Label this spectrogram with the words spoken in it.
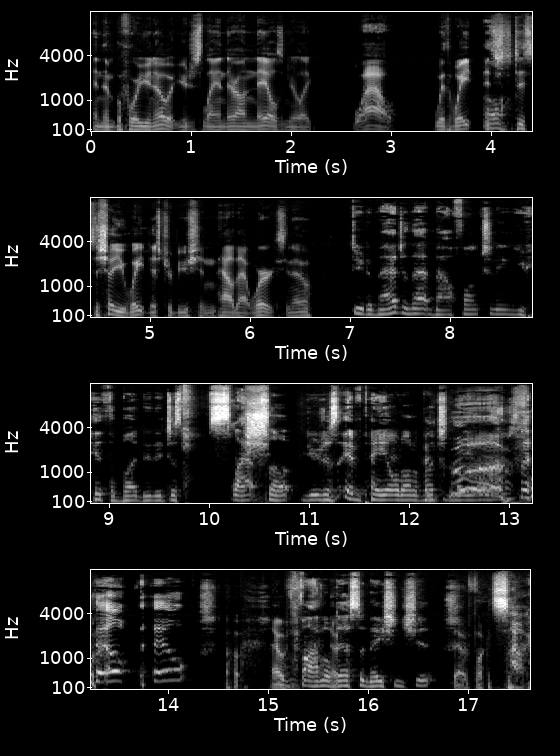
and then before you know it, you're just laying there on nails, and you're like, wow. With weight, it's Oh. just to show you weight distribution and how that works, you know. Dude, imagine that malfunctioning. You hit the button and it just slaps up. You're just impaled on a bunch of nails. help! Help! Oh, That would Final destination shit. That would fucking suck.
